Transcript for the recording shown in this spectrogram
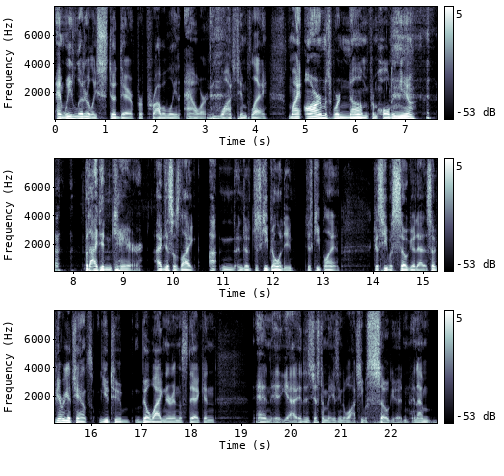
and we literally stood there for probably an hour and watched him play. My arms were numb from holding you but i didn't care. I just was like uh, just keep going dude. Just keep playing. Because he was so good at it. So if you ever get a chance youtube bill wagner in the stick and and it, yeah it is just amazing to watch. He was so good and i'm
